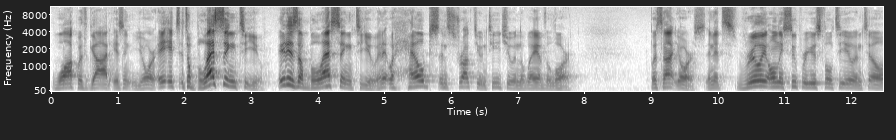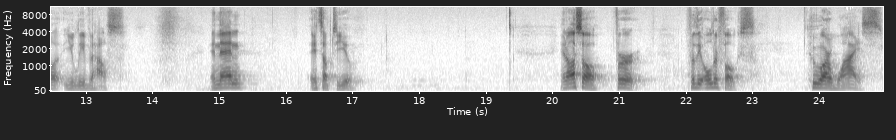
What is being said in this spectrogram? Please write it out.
walk with God isn't yours. It, it's, it's a blessing to you. It is a blessing to you, and it helps instruct you and teach you in the way of the Lord. But it's not yours, and it's really only super useful to you until you leave the house. And then it's up to you. And also, for, for the older folks who are wise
